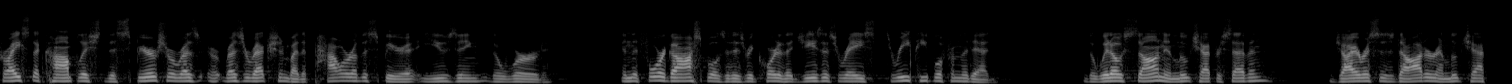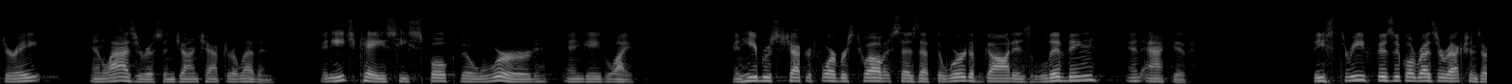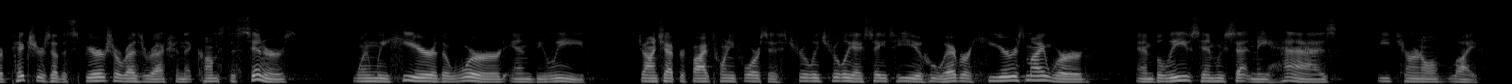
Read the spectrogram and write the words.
Christ accomplished the spiritual res- uh, resurrection by the power of the Spirit using the Word. In the four Gospels, it is recorded that Jesus raised three people from the dead the widow's son in Luke chapter 7, Jairus' daughter in Luke chapter 8, and Lazarus in John chapter 11. In each case, he spoke the word and gave life. In Hebrews chapter 4, verse 12, it says that the word of God is living and active. These three physical resurrections are pictures of the spiritual resurrection that comes to sinners when we hear the word and believe. John chapter 5, 24 says, Truly, truly, I say to you, whoever hears my word and believes him who sent me has eternal life.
